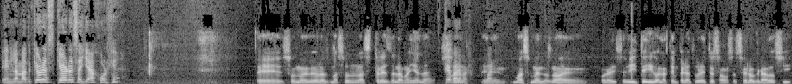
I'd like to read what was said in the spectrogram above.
en la madre. ¿Qué horas, qué hora es allá, Jorge? Eh, son nueve horas más, son las tres de la mañana. Qué bárbaro. Eh, más o menos, ¿no? Eh, por ahí. Y te digo, la temperatura, entonces vamos a cero grados y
